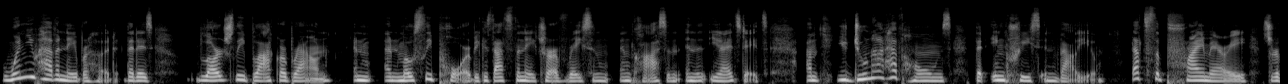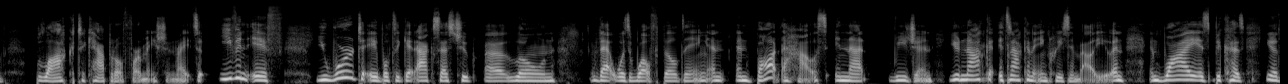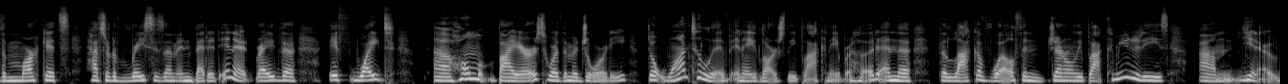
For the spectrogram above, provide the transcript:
when you have a neighborhood that is largely black or brown and, and mostly poor, because that's the nature of race and, and class in, in the United States, um, you do not have homes that increase in value. That's the primary sort of block to capital formation, right? So even if you were to able to get access to a loan that was wealth building and, and bought a house in that region you're not it's not going to increase in value and and why is because you know the markets have sort of racism embedded in it right the if white uh, home buyers, who are the majority, don't want to live in a largely black neighborhood, and the the lack of wealth in generally black communities, um, you know,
